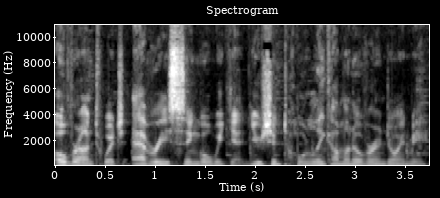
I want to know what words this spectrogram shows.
over on Twitch every single weekend. You should totally come on over and join me.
